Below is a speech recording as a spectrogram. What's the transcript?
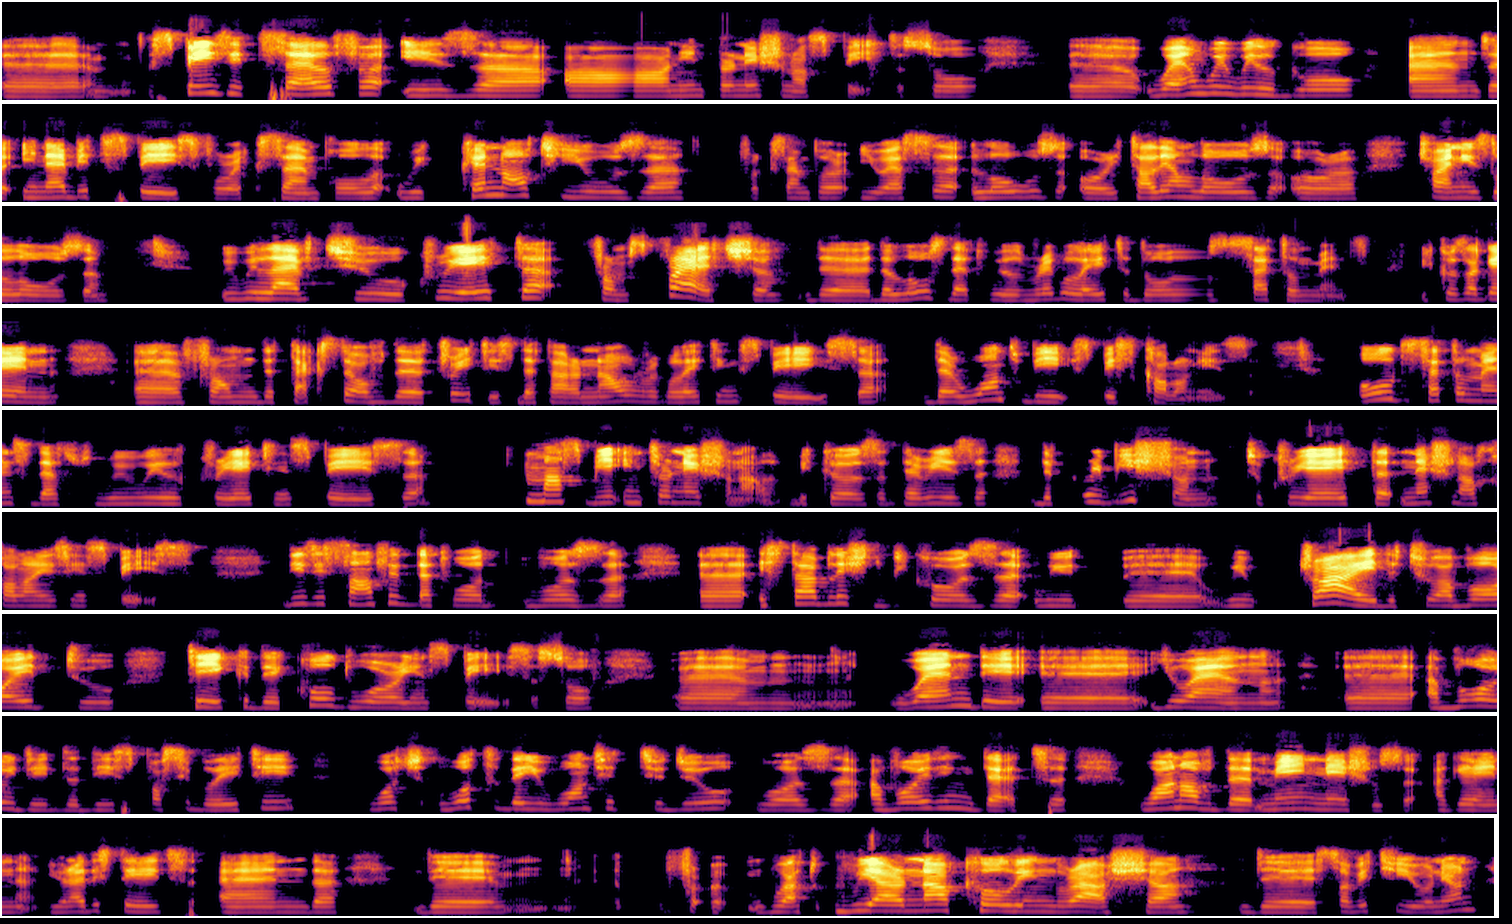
Um, space itself is uh, an international space. So uh, when we will go and inhabit space, for example, we cannot use, uh, for example, US laws or Italian laws or Chinese laws we will have to create from scratch the, the laws that will regulate those settlements because again, uh, from the text of the treaties that are now regulating space, uh, there won't be space colonies. All the settlements that we will create in space must be international because there is the prohibition to create national colonies in space. This is something that was, uh, established because uh, we uh, we tried to avoid to take the Cold War in space. So um, when the UN uh, avoided this possibility, what, what they wanted to do was uh, avoiding that one of the main nations, again, United States and the what we are now calling Russia, the Soviet Union,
